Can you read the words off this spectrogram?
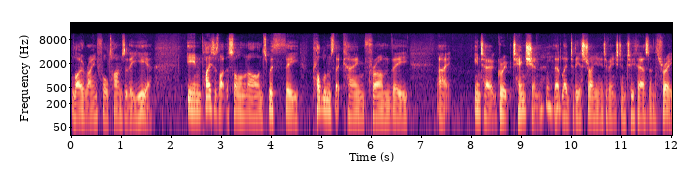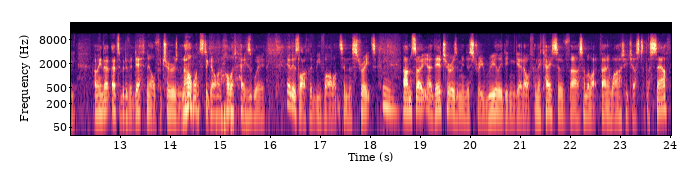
low rainfall times of the year, in places like the Solomon Islands with the problems that came from the uh, intergroup tension mm -hmm. that led to the Australian intervention in 2003. I mean, that, that's a bit of a death knell for tourism. No one wants to go on holidays where there's likely to be violence in the streets. Mm. Um, so, you know, their tourism industry really didn't get off. In the case of uh, somewhere like Vanuatu just to the south,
